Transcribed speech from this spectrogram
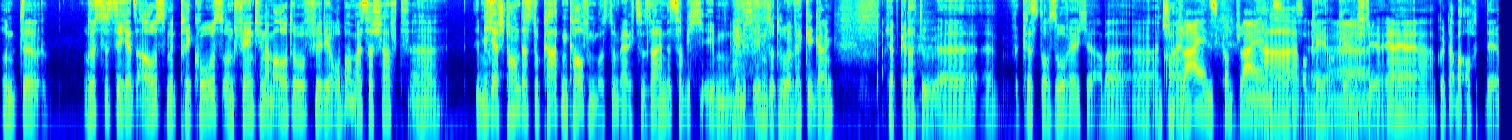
Und äh, rüstest dich jetzt aus mit Trikots und Fähnchen am Auto für die Europameisterschaft. Äh, mich erstaunt, dass du Karten kaufen musst, um ehrlich zu sein. Das habe ich eben, bin ich eben so drüber weggegangen. Ich habe gedacht, du äh, äh, kriegst noch so welche, aber äh, anscheinend. Compliance, Compliance. Ah, okay, okay, ja. verstehe. Ja, ja, ja. Gut, aber auch äh,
